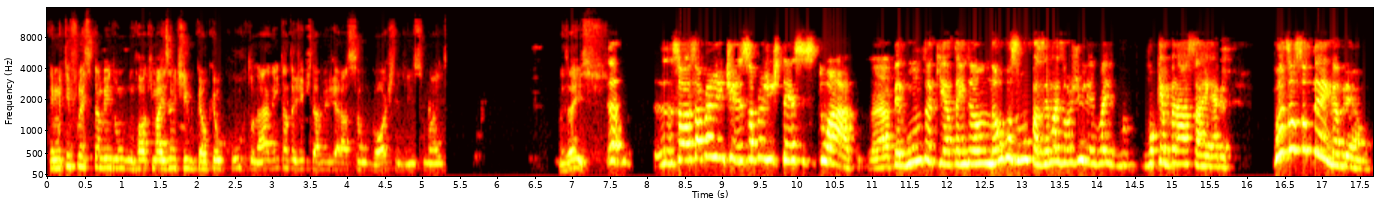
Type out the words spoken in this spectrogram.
tem muita influência também de um rock mais antigo, que é o que eu curto, né? Nem tanta gente da minha geração gosta disso, mas. Mas é isso. É, só, só, pra gente, só pra gente ter se situado. A pergunta que até então não costumo fazer, mas hoje vai, vou quebrar essa regra. Quantos anos você tem, Gabriel?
